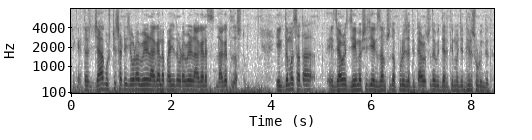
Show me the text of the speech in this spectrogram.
ठीक आहे? तर ज्या गोष्टीसाठी जेवढा वेळ लागायला पाहिजे तेवढा वेळ लागायलाच लागतच असतो. एकदमच आता ज्यावेळेस जे एम एफ सीची एक्झामसुद्धा पुढे जाते त्यावेळेस सुद्धा विद्यार्थी म्हणजे धीर सोडून देतात.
